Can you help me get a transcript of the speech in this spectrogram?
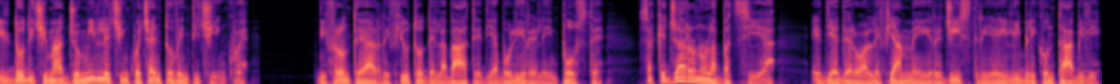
il 12 maggio 1525. Di fronte al rifiuto dell'abate di abolire le imposte, saccheggiarono l'abbazia e diedero alle fiamme i registri e i libri contabili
